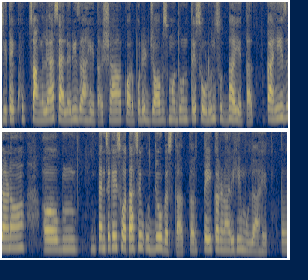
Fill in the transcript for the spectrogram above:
जिथे खूप चांगल्या सॅलरीज आहेत अशा कॉर्पोरेट जॉब्समधून ते सोडून सुद्धा येतात. काही जण त्यांचे काही स्वतःचे उद्योग असतात. तर ते करणारी ही मुलं आहेत. तर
